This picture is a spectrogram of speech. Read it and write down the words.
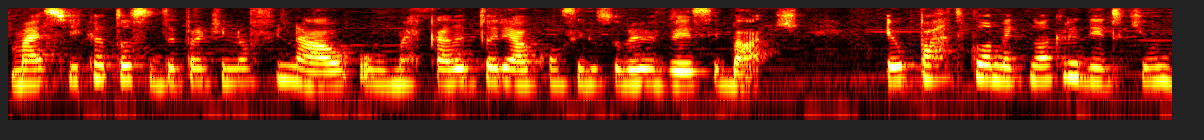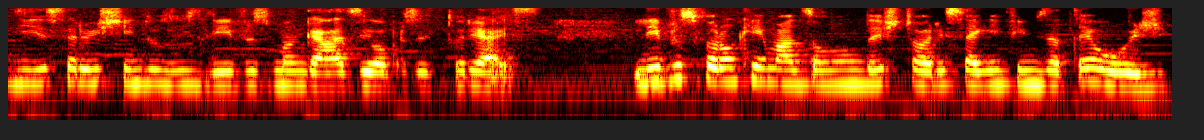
mas fica a torcida para que no final o mercado editorial consiga sobreviver a esse baque. Eu particularmente não acredito que um dia serão extintos os livros, mangás e obras editoriais. Livros foram queimados ao longo da história e seguem firmes até hoje.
